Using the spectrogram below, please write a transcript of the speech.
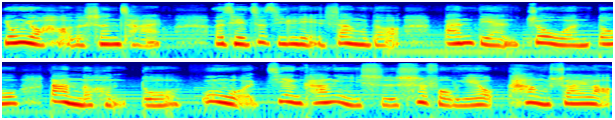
拥有好的身材，而且自己脸上的斑点、皱纹都淡了很多。问我健康饮食是否也有抗衰老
